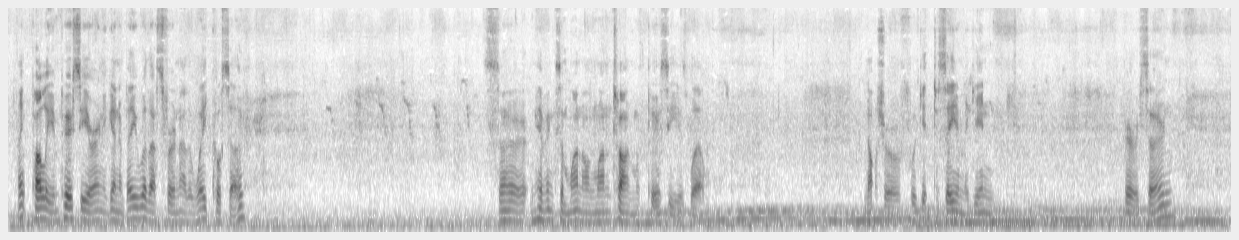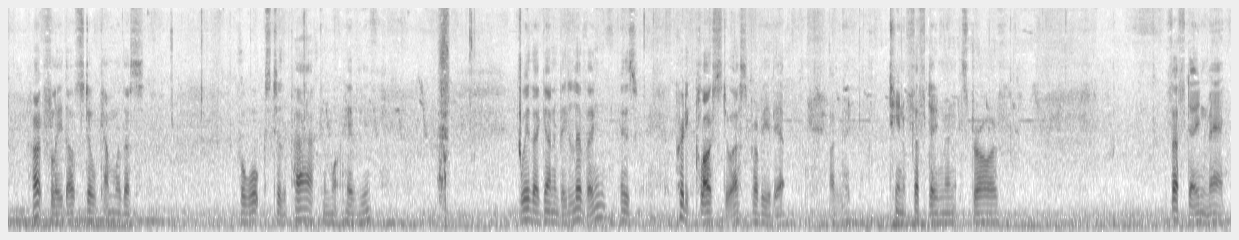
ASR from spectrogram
I think Polly and Percy are only going to be with us for another week or so. So I'm having some one-on-one -on -one time with Percy as well. Not sure if we get to see them again very soon. Hopefully they'll still come with us for walks to the park and what have you. Where they're going to be living is pretty close to us, probably about, I don't know, 10 or 15 minutes drive. 15 max.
